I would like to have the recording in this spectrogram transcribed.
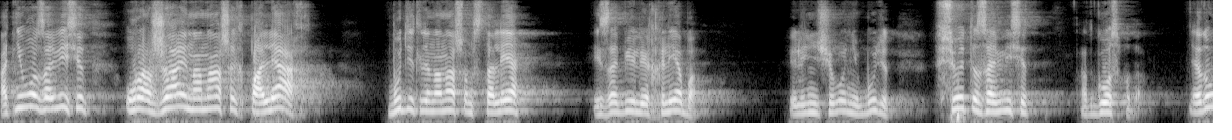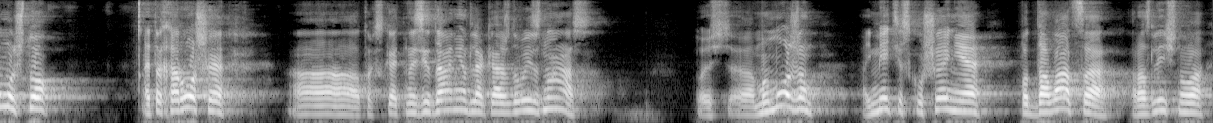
От Него зависит урожай на наших полях. Будет ли на нашем столе изобилие хлеба или ничего не будет. Все это зависит от Господа. Я думаю, что это хорошее, а, так сказать, назидание для каждого из нас. То есть э, мы можем иметь искушение поддаваться различного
